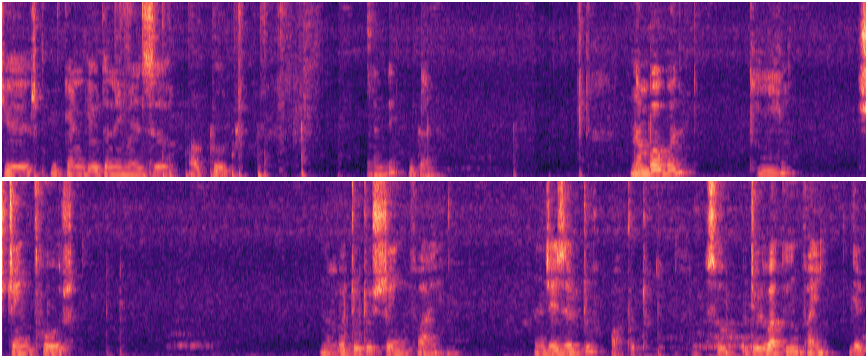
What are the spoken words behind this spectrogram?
here you can give the name as uh, output. And then done number one key string 4 number two to string 5 and result to output. So it will working fine. Let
